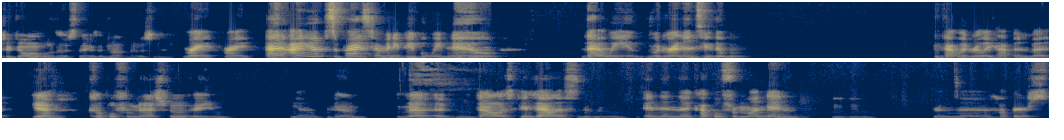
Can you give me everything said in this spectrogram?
to go on one of those things and not notice them. Right, right. I, I am surprised how many people we knew that we would run into that that would really happen. But Yeah, a couple from Nashville who you yeah, yeah, met at Dallas. in Dallas, hmm and then the couple from London hmm from the Hoppers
